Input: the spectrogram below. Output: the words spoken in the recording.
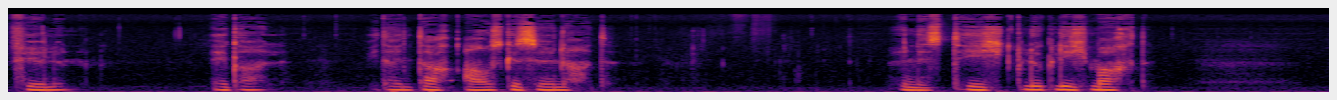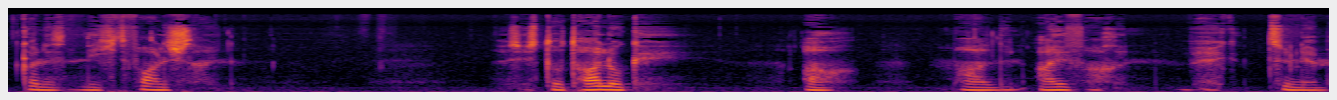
fühlen, egal wie dein Tag ausgesehen hat. Wenn es dich glücklich macht, kann es nicht falsch sein. Es ist total okay, auch mal den einfachen Weg zu nehmen.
